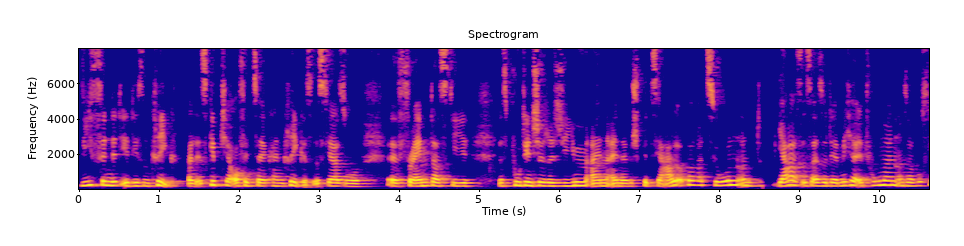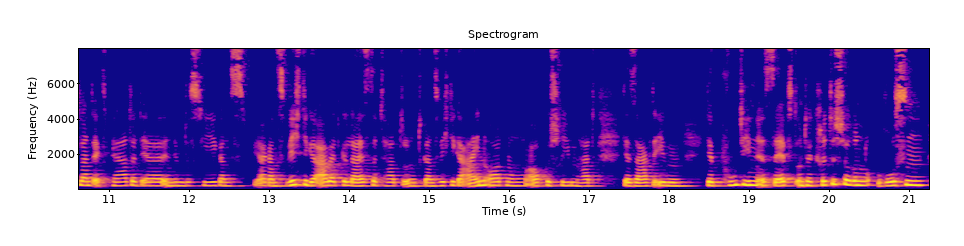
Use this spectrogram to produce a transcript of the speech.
wie findet ihr diesen Krieg? Weil es gibt ja offiziell keinen Krieg. Es ist ja so äh, framed, dass die, das putinsche Regime ein, eine Spezialoperation und ja, es ist also der Michael Thumann, unser Russland-Experte, der in dem Dossier ganz, ja, ganz wichtige Arbeit geleistet hat und ganz wichtige Einordnungen auch geschrieben hat, der sagt eben, der Putin ist selbst unter kritischeren Russen,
